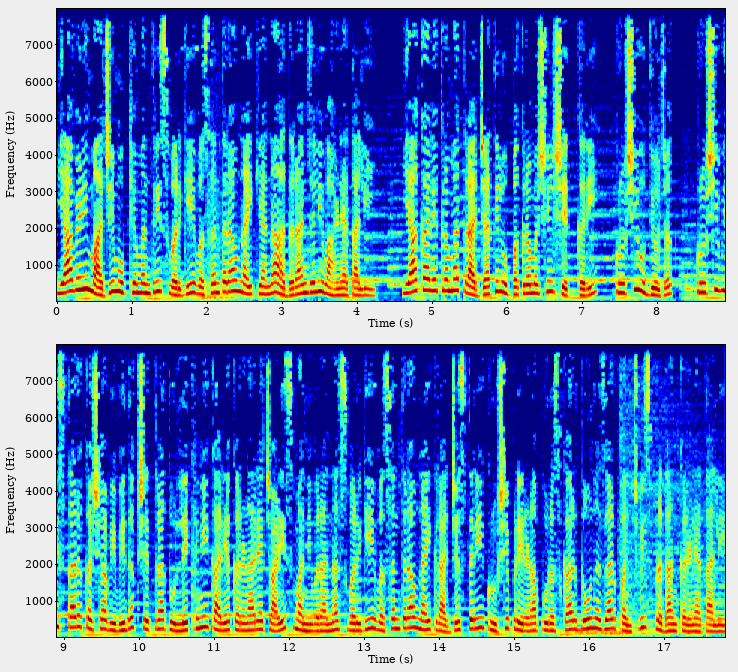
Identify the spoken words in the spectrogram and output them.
यावेळी माजी मुख्यमंत्री स्वर्गीय वसंतराव नाईक यांना आदरांजली वाहण्यात आली. या कार्यक्रमात राज्यातील उपक्रमशील शेतकरी कृषी उद्योजक कृषी विस्तारक अशा विविध क्षेत्रात उल्लेखनीय कार्य करणाऱ्या चाळीस मान्यवरांना स्वर्गीय वसंतराव नाईक राज्यस्तरीय कृषी प्रेरणा पुरस्कार दोन हजार पंचवीस प्रदान करण्यात आले.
